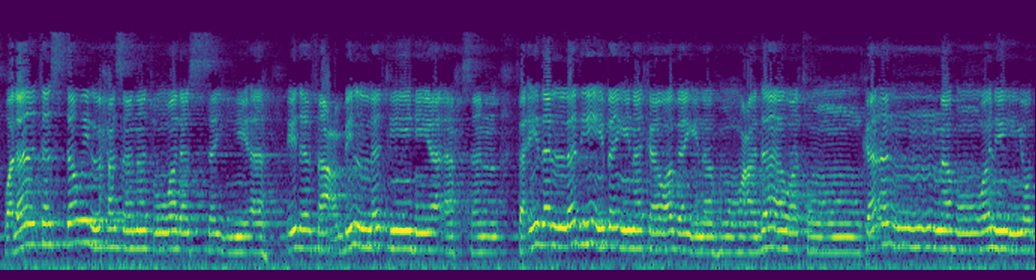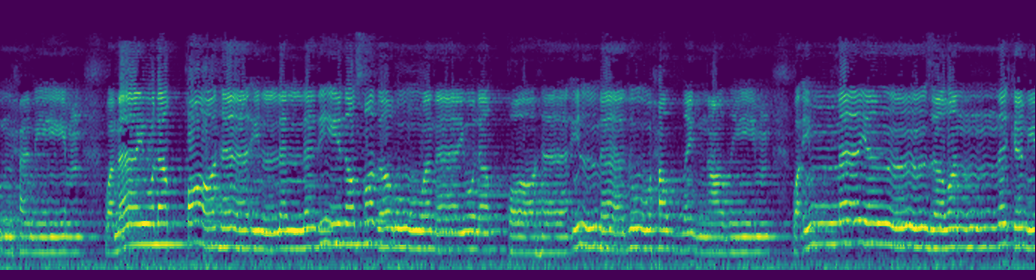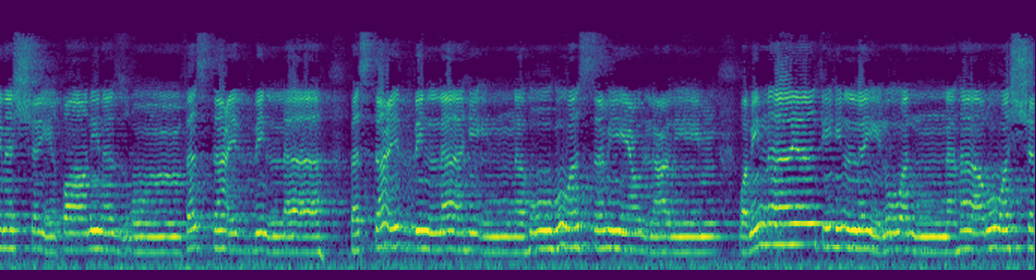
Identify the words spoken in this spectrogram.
ولا تستوي الحسنة ولا السيئة ادفع بالتي هي أحسن. فإذا الذي بينك وبينه عداوة كأنه ولي حميم وما يلقاها إلا الذين صبروا وما يلقاها إلا ذو حظ عظيم وإما ينزغنك من الشيطان نزغ فاستعذ بالله فاستعذ بالله إنه هو السميع العليم ومن آياته الليل والنهار والشمس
